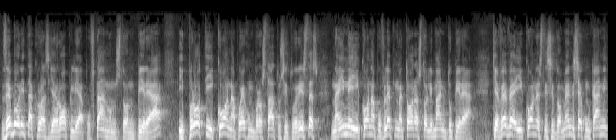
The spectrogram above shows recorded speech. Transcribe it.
Δεν μπορεί τα κρουαζιερόπλια που φτάνουν στον Πειραιά, η πρώτη εικόνα που έχουν μπροστά τους οι τουρίστες, να είναι η εικόνα που βλέπουμε τώρα στο λιμάνι του Πειραιά. Και βέβαια οι εικόνες της Ιδωμένης έχουν κάνει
